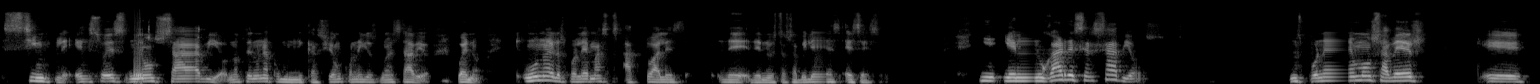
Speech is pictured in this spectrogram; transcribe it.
simple, eso es no sabio, no tener una comunicación con ellos no es sabio. Bueno, uno de los problemas actuales de, nuestras familias es ese. Y, en lugar de ser sabios, nos ponemos a ver eh,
